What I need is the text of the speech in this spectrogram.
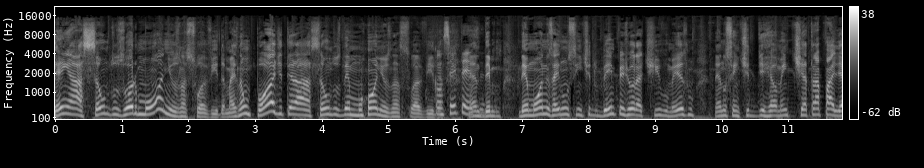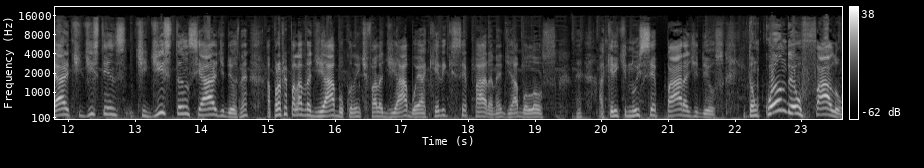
tem a ação dos hormônios na sua vida, mas não pode ter a ação dos demônios na sua vida. Com certeza. né? Dem- demônios aí num sentido bem pejorativo mesmo, né? No sentido de realmente te atrapalhar, te, distan te distanciar de Deus, né? A própria palavra diabo, quando a gente fala diabo, é aquele que separa, né? Diabolos, né? Aquele que nos separa de Deus. Então, quando eu falo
